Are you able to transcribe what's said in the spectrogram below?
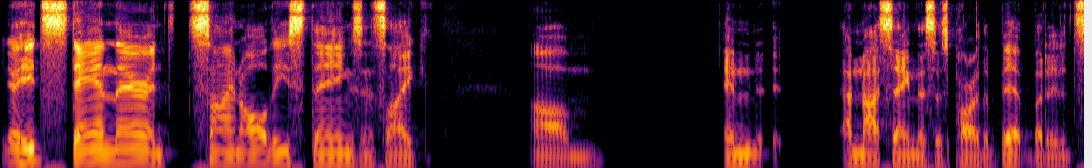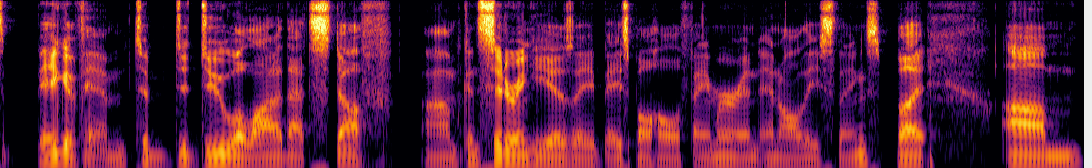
you know, he'd stand there and sign all these things. And it's like, um, and I'm not saying this as part of the bit, but it's big of him to to do a lot of that stuff, um, considering he is a baseball Hall of Famer and, and all these things. But um,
